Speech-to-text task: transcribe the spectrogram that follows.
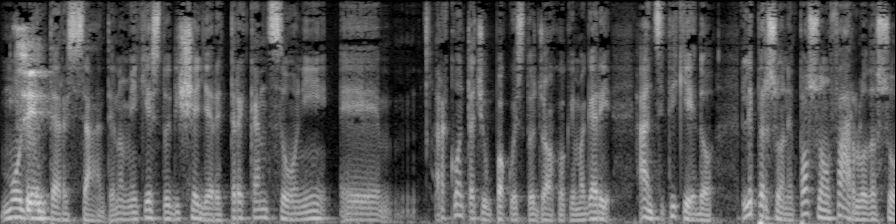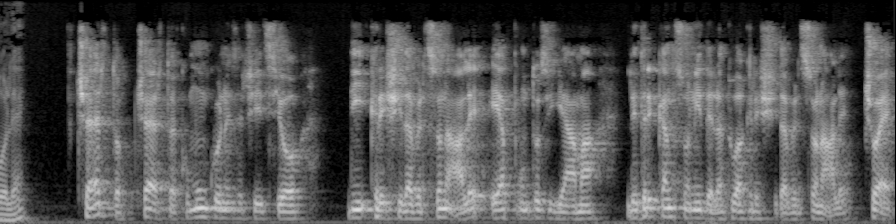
molto sì. interessante. No? Mi hai chiesto di scegliere tre canzoni e raccontaci un po' questo gioco che magari, anzi ti chiedo, le persone possono farlo da sole? Certo, certo, è comunque un esercizio di crescita personale e appunto si chiama Le tre canzoni della tua crescita personale, cioè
